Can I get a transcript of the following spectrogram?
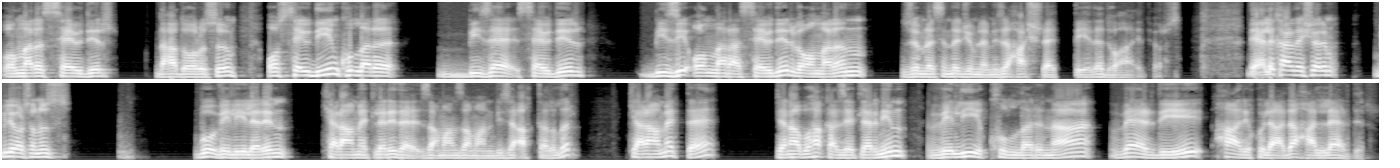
onları sevdir daha doğrusu. O sevdiğin kulları bize sevdir, bizi onlara sevdir ve onların zümresinde cümlemizi haşret diye de dua ediyoruz. Değerli kardeşlerim biliyorsunuz bu velilerin kerametleri de zaman zaman bize aktarılır. Keramet de Cenab-ı Hak Hazretlerinin veli kullarına verdiği harikulade hallerdir.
